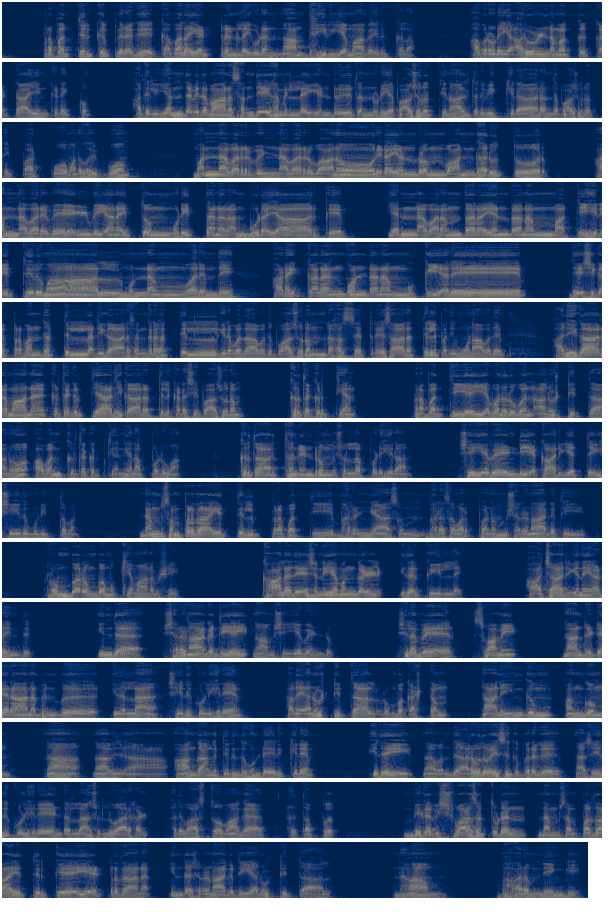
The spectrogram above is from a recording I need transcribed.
பிரபத்திற்கு பிறகு கவலையற்ற நிலையுடன் நாம் தைரியமாக இருக்கலாம். அவனுடைய அருள் நமக்கு கட்டாயம் கிடைக்கும். அதில் எந்த விதமான சந்தேகமில்லை என்று தன்னுடைய பாசுரத்தினால் தெரிவிக்கிறார். அந்த பாசுரத்தை பார்ப்போம் அனுபவிப்போம். மன்னவர் விண்ணவர் வானோர் இடையொன்றும் வான்கருத்தோர். அன்னவர் வேள்வி அனைத்தும் முடித்தனர் அன்புடையார்க்கு. என்ன வரம் தர என்றனம் அத்திகிரித் திருமால் முன்னம் வருந்தே. அடைக்கலங்கொண்டனம் முக்கியரே. தேசிக பிரபந்தத்தில் அதிகார சங்கிரகத்தில் இருபதாவது பாசுரம் ரகசிய திரேசாரத்தில் பதிமூணாவது. அதிகாரமான கிருதகிருத்தியாதிகாரத்தில் கடைசி பாசுரம் கிருதகிருத்தியன் பிரபத்தியை எவனொருவன் அனுஷ்டித்தானோ அவன் கிருதகிருத்தியன் எனப்படுவான். கிருதார்த்தன் என்றும் சொல்லப்படுகிறான். செய்ய வேண்டிய காரியத்தை செய்து முடித்தவன். நம் சம்பிரதாயத்தில் பிரபத்தி பரண்யாசம் பரசமர்ப்பணம் சரணாகதி ரொம்ப ரொம்ப முக்கியமான விஷயம். காலதேச நியமங்கள் இதற்கு இல்லை. ஆச்சாரியனை அடைந்து இந்த சரணாகதியை நாம் செய்ய வேண்டும். சில பேர் சுவாமி நான் ரிட்டையர் ஆன பின்பு இதெல்லாம் செய்து கொள்கிறேன். அதை அனுஷ்டித்தால் ரொம்ப கஷ்டம். நான் இங்கும் அங்கும் நான் நான் ஆங்காங்கு தெரிந்து கொண்டே இருக்கிறேன். இதை நான் வந்து அறுபது வயசுக்கு பிறகு நான் செய்து கொள்கிறேன் என்றெல்லாம் சொல்லுவார்கள். அது வாஸ்தவமாக அது தப்பு. மிக விஸ்வாசத்துடன் நம் சம்பிரதாயத்திற்கே ஏற்றதான இந்த சரணாகதியை அனுஷ்டித்தால் நாம் பாரம் நீங்கி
